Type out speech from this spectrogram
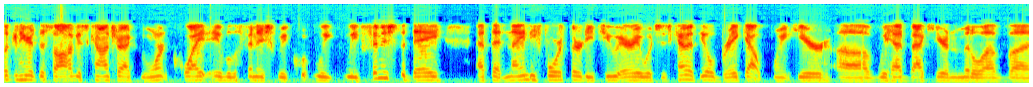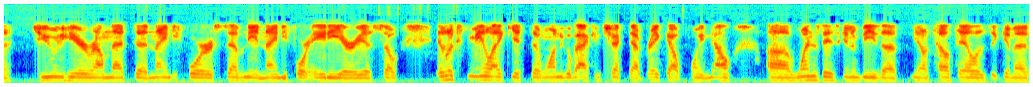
looking here at this August contract, we weren't quite able to finish. We we we finished the day at that 94.32 area, which is kind of the old breakout point here. Uh, we had back here in the middle of uh, June here around that uh, 94.70 and 94.80 area. So it looks to me like it uh, wanted to go back and check that breakout point. Now, uh, Wednesday is going to be the, you know, telltale. Is it going to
